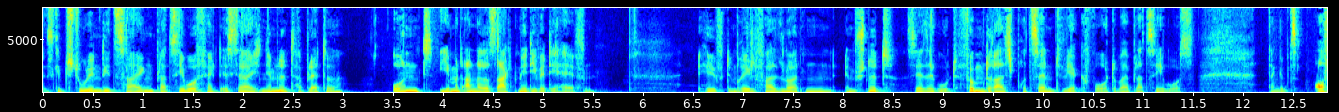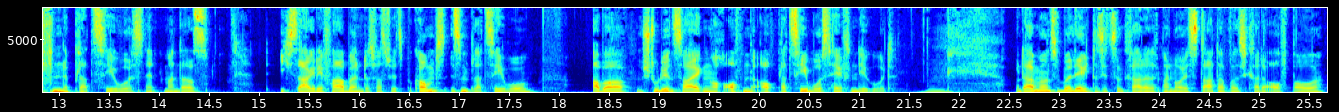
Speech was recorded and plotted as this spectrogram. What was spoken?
es gibt Studien, die zeigen, Placebo-Effekt ist ja, ich nehme eine Tablette und jemand anderes sagt mir, die wird dir helfen. Hilft im Regelfall den Leuten im Schnitt sehr, sehr gut. 35% Wirkquote bei Placebos. Dann gibt es offene Placebos, nennt man das. Ich sage dir, Fabian, das, was du jetzt bekommst, ist ein Placebo, aber Studien zeigen auch offen, auf Placebos helfen dir gut. Mhm. Und da haben wir uns überlegt, das ist jetzt gerade mein neues Startup, was ich gerade aufbaue,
